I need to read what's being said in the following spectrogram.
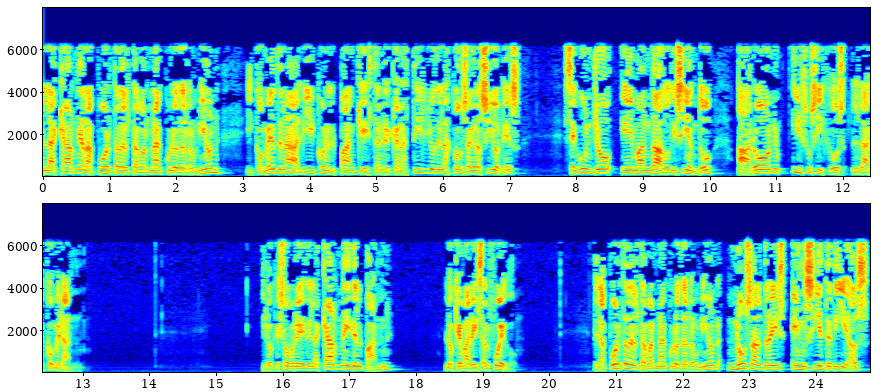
la carne a la puerta del tabernáculo de reunión, y comedla allí con el pan que está en el canastillo de las consagraciones, según yo he mandado, diciendo, Aarón y sus hijos la comerán. Y lo que sobre de la carne y del pan, lo quemaréis al fuego. De la puerta del tabernáculo de reunión no saldréis en siete días,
